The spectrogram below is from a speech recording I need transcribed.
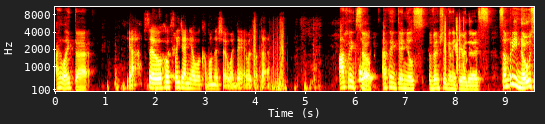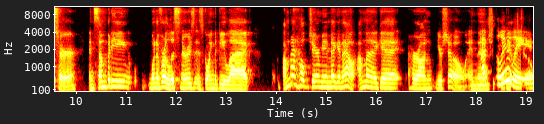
I like that. yeah. So hopefully danielle will come on the show one day. I would love that I think so. I think Danielle's eventually going to hear this. Somebody knows her, and somebody, one of our listeners, is going to be like, "I'm going to help Jeremy and Megan out. I'm going to get her on your show." And then she's gonna be on the absolutely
